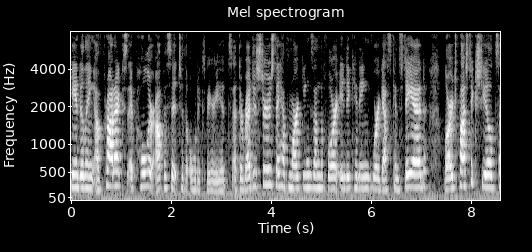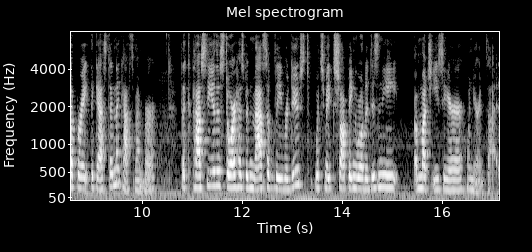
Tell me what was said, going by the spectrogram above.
handling of products, a polar opposite to the old experience. At the registers, they have markings on the floor indicating where guests can stand. Large plastic shields separate the guest and the cast member. The capacity of the store has been massively reduced, which makes shopping World of Disney uh, much easier when you're inside.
